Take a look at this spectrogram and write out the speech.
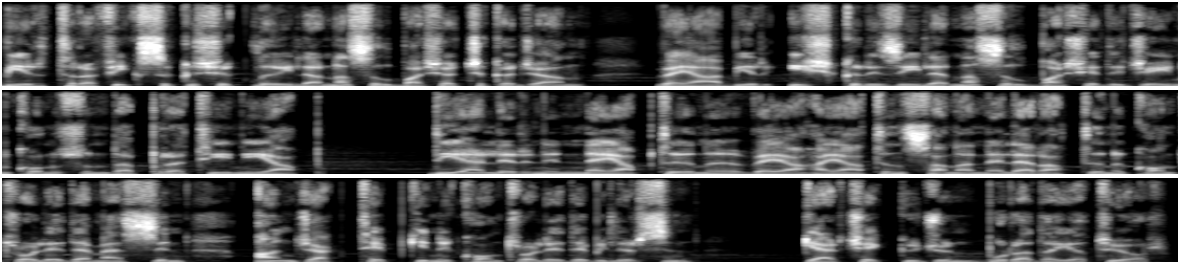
bir trafik sıkışıklığıyla nasıl başa çıkacağın veya bir iş kriziyle nasıl baş edeceğin konusunda pratiğini yap. Diğerlerinin ne yaptığını veya hayatın sana neler attığını kontrol edemezsin, ancak tepkini kontrol edebilirsin.'' Gerçek gücün burada yatıyor.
